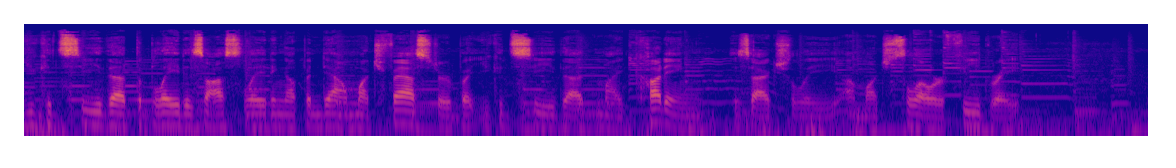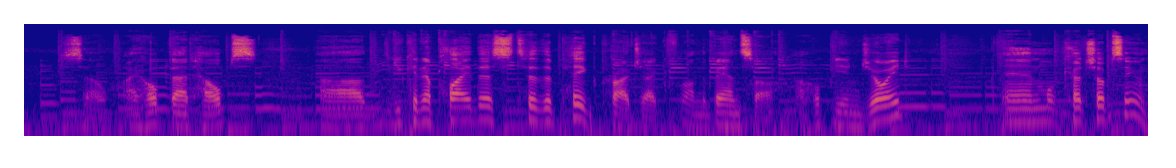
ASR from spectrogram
you could see that the blade is oscillating up and down much faster, but you could see that my cutting is actually a much slower feed rate. So I hope that helps. Uh, you can apply this to the pig project on the bandsaw. I hope you enjoyed, and we'll catch up soon.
